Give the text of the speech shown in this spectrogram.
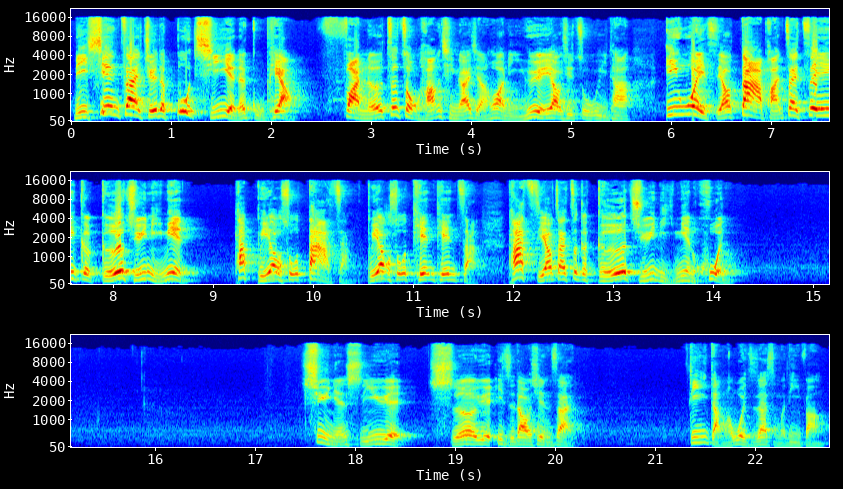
你现在觉得不起眼的股票，反而这种行情来讲的话，你越要去注意它，因为只要大盘在这一个格局里面，它不要说大涨，不要说天天涨。它只要在这个格局里面混，去年十一月、十二月一直到现在，低档的位置在什么地方？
